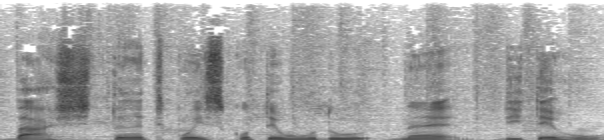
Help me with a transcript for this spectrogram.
bastante com esse conteúdo, né, de terror.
